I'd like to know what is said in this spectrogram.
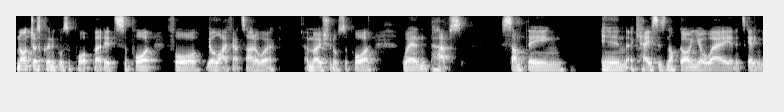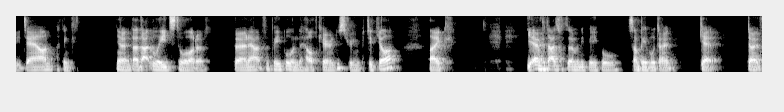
not just clinical support, but it's support for your life outside of work, emotional support when perhaps something in a case is not going your way and it's getting you down, I think you know that that leads to a lot of burnout for people in the healthcare industry in particular. Like you empathize with so many people. Some people don't get don't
